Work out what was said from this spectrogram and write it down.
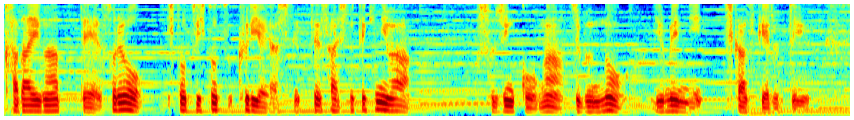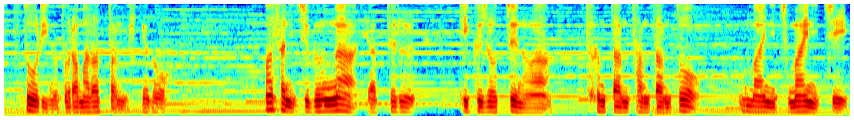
課題があってそれを一つ一つクリアしていって最終的には主人公が自分の夢に近づけるっていうストーリーのドラマだったんですけどまさに自分がやってる陸上っていうのは淡々淡々と毎日毎日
